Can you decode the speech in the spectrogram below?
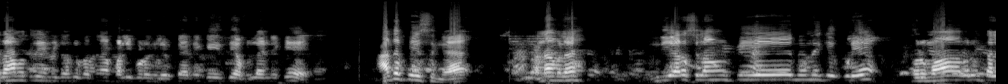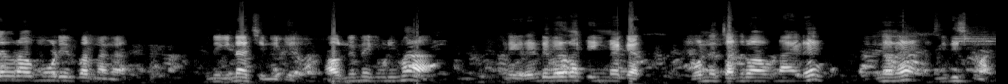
கிராமத்துலயும் இன்னைக்கு வந்து பாத்தீங்கன்னா பள்ளிக்கூடங்கள் இருக்கு இன்னைக்கு? இந்தியா ஃபுல்லா இன்னைக்கு? அதை பேசுங்க. அண்ணாமலை இந்திய அரசியலமைப்பையே நிர்ணயிக்கக்கூடிய ஒரு மாபெரும் தலைவரா மோடி இருப்பார் நாங்க. இன்னைக்கு என்னாச்சு இன்னைக்கு? அவர் நிர்ணயிக்க முடியுமா? இன்னைக்கு ரெண்டு பேர் தான் கிங் மேக்கர் ஒன்னு சந்திரபாபு நாயுடு இன்னொன்னு நிதிஷ்குமார்.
